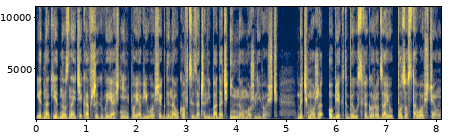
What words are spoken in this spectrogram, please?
Jednak jedno z najciekawszych wyjaśnień pojawiło się, gdy naukowcy zaczęli badać inną możliwość. Być może obiekt był swego rodzaju pozostałością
